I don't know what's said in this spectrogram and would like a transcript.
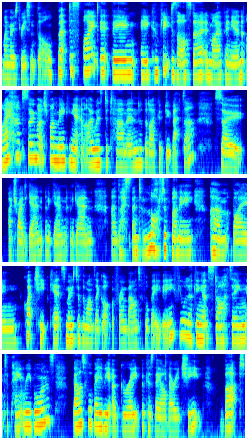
my most recent doll. But despite it being a complete disaster, in my opinion, I had so much fun making it and I was determined that I could do better. So I tried again and again and again, and I spent a lot of money um, buying quite cheap kits. Most of the ones I got were from Bountiful Baby. If you're looking at starting to paint reborns, Bountiful Baby are great because they are very cheap, but,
